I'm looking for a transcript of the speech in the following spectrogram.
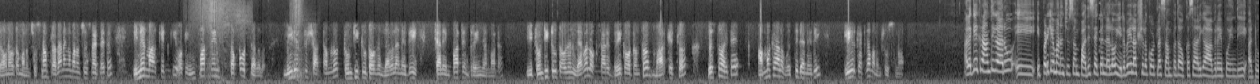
డౌన్ అవటం మనం చూస్తున్నాం. ప్రధానంగా మనం చూసినట్లయితే ఇండియన్ మార్కెట్కి ఒక important support level medium to short టర్మ్లో ట్వంటీ టూ థౌసండ్ లెవెల్ అనేది చాలా ఇంపార్టెంట్ రేంజ్ అనమాట ఈ ట్వంటీ టూ థౌసండ్ లెవెల్ ఒకసారి బ్రేక్ అవడంతో మార్కెట్లో ప్రస్తుతం అయితే అమ్మకాల ఒత్తిడి అనేది క్లియర్ కట్గా మనం చూస్తున్నాం. అలాగే క్రాంతి గారు ఈ ఇప్పటికే మనం చూసాం పది సెకండ్లలో ఇరవై లక్షల కోట్ల సంపద ఒక్కసారిగా ఆవిరైపోయింది. అటు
